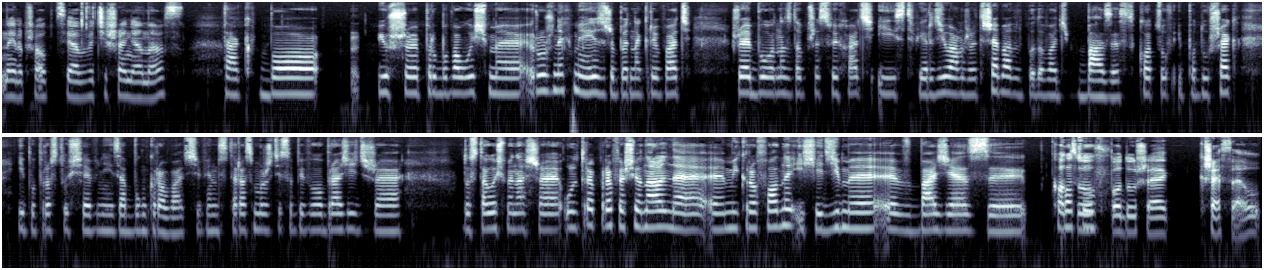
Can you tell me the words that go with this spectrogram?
najlepsza opcja wyciszenia nas. Tak, bo już próbowałyśmy różnych miejsc, żeby nagrywać, żeby było nas dobrze słychać i stwierdziłam, że trzeba wybudować bazę z koców i poduszek i po prostu się w niej zabunkrować. Więc teraz możecie sobie wyobrazić, że dostałyśmy nasze ultraprofesjonalne e, mikrofony i siedzimy e, w bazie z Koców, Kotów. poduszek, krzeseł.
